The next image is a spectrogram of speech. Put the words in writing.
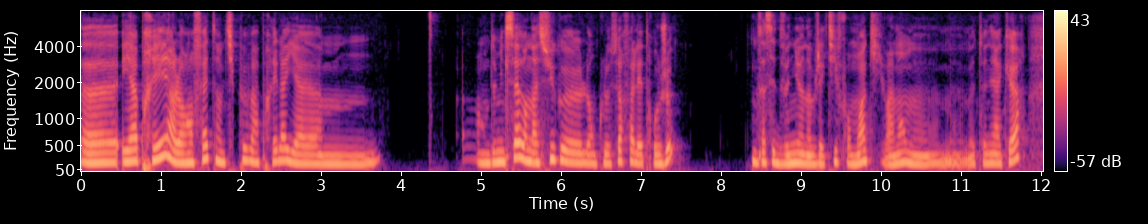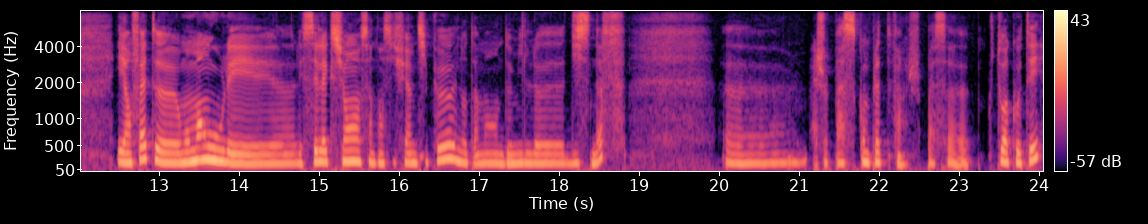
Euh, et après, alors en fait, un petit peu après, là, il y a. Hum, en 2016, on a su que donc, le surf allait être au jeu. Donc ça, c'est devenu un objectif pour moi qui vraiment me, tenait à cœur. Et en fait, euh, au moment où les, euh, les sélections s'intensifient un petit peu, notamment en 2019, euh, bah, je passe complète, enfin, je passe plutôt à côté,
